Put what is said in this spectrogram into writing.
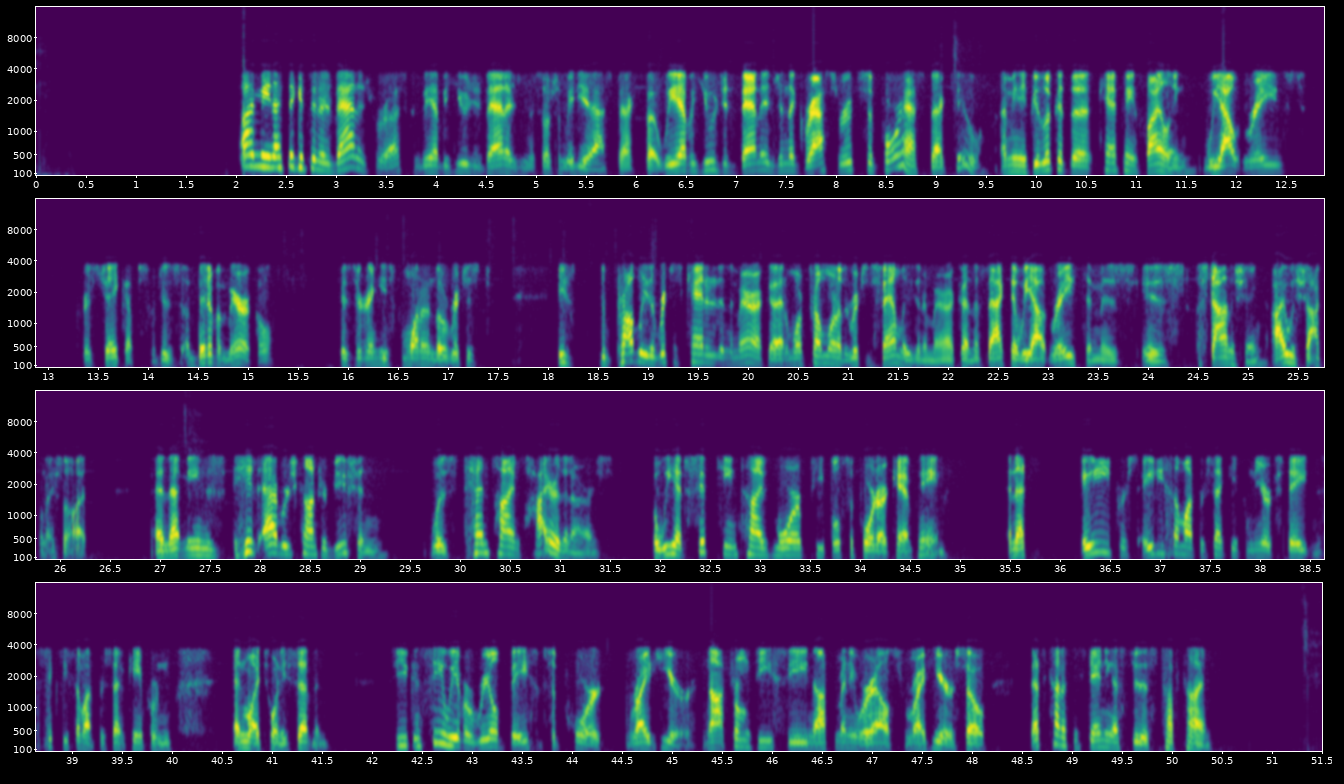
I mean, I think it's an advantage for us because we have a huge advantage in the social media aspect, but we have a huge advantage in the grassroots support aspect too. I mean, if you look at the campaign filing, we outraised Chris Jacobs, which is a bit of a miracle considering he's one of the richest. The, probably the richest candidate in America and one, from one of the richest families in America. And the fact that we outraised him is is astonishing. I was shocked when I saw it, and that means his average contribution was ten times higher than ours but we had 15 times more people support our campaign, and that's 80 80 some odd percent came from New York State, and 60 some odd percent came from NY27. So you can see we have a real base of support right here, not from D.C., not from anywhere else, from right here. So that's kind of sustaining us through this tough time.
